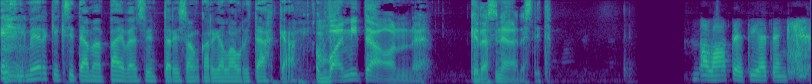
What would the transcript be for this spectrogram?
Esimerkiksi tämän päivän synttärisankaria Lauri Tähkää. Vai mitä, Anne? Ketä sinä äänestit? No late tietenkin.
